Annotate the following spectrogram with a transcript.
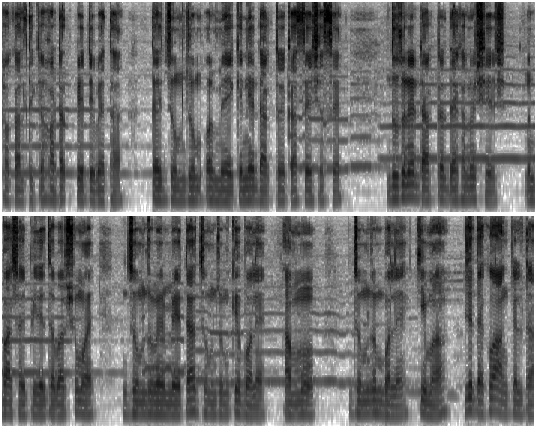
সকাল থেকে হঠাৎ পেটে ব্যথা তাই ঝুমঝুম ওর মেয়েকে নিয়ে ডাক্তারের কাছে এসেছে। দুজনের ডাক্তার দেখানো শেষ। বাসায় ফিরে যাবার সময় ঝুমঝুমের মেয়েটা ঝুমঝুমকে বলে, আম্মু ঝুমঝুম বলে, কি মা? যে দেখো আঙ্কেলটা,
